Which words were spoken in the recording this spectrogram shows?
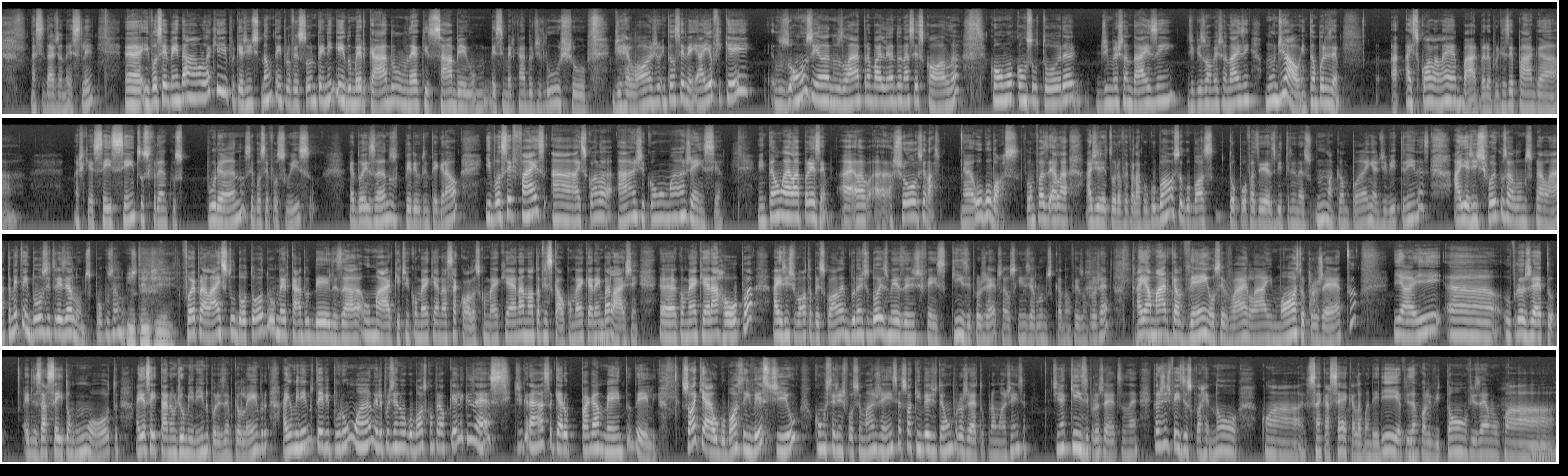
na cidade da Nestlé, é, e você vem dar aula aqui, porque a gente não tem professor, não tem ninguém do mercado, né, que sabe um, esse mercado de luxo, de relógio. Então você vem. Aí eu fiquei os 11 anos lá trabalhando nessa escola como consultora de merchandising, de visual merchandising mundial. Então, por exemplo, a, a escola lá é bárbara, porque você paga, acho que é 600 francos por ano, se você for suíço, é dois anos, período integral, e você faz, a, a escola age como uma agência. Então, ela, por exemplo, ela achou, sei lá, é, Hugo Boss. Vamos fazer, ela, a diretora foi falar com o Hugo Boss, o Hugo Boss topou fazer as vitrinas, uma campanha de vitrinas. Aí a gente foi com os alunos para lá. Também tem 12, 13 alunos, poucos alunos. Entendi. Foi para lá, estudou todo o mercado deles, a, o marketing, como é que era as sacolas, como é que era a nota fiscal, como é que era a embalagem, é, como é que era a roupa. Aí a gente volta para a escola. Durante dois meses a gente fez 15 projetos, né, os 15 alunos, cada um fez um projeto. Caramba. Aí a marca vem, ou você vai lá e mostra o projeto. E aí uh, o projeto eles aceitam um ou outro. Aí aceitaram de um menino, por exemplo, que eu lembro. Aí o menino teve por um ano, ele podia no Hugo Boss comprar o que ele quisesse, de graça, que era o pagamento dele. Só que a Hugo Boss investiu como se a gente fosse uma agência, só que em vez de ter um projeto para uma agência, tinha 15 projetos, né? Então a gente fez isso com a Renault, com a Sancassec, a lavanderia, fizemos com a Louis Vuitton, fizemos com a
